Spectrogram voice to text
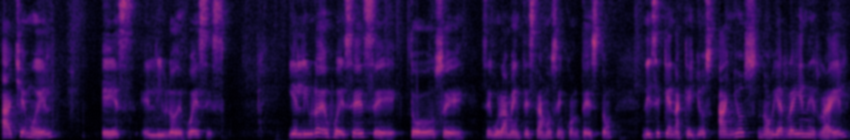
a Chemuel es el libro de jueces. Y el libro de jueces, eh, todos eh, seguramente estamos en contexto, dice que en aquellos años no había rey en Israel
